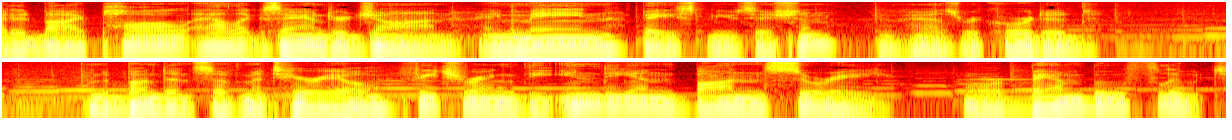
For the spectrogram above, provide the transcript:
Provided by Paul Alexander John, a Maine based musician who has recorded an abundance of material featuring the Indian bansuri, or bamboo flute.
